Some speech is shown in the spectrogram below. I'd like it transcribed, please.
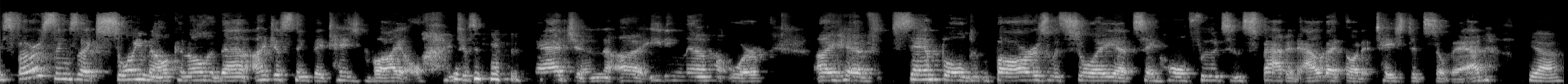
As far as things like soy milk and all of that, I just think they taste vile. I just can't imagine uh, eating them. Or I have sampled bars with soy at, say, Whole Foods and spat it out. I thought it tasted so bad. Yeah.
